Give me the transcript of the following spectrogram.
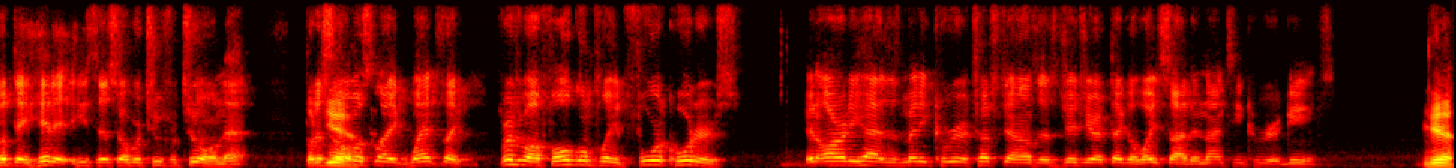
but they hit it. He said so we're two for two on that. But it's Yeah. almost like Wentz like first of all, Fulgham played four quarters and already has as many career touchdowns as JJ Arcega-Whiteside in 19 career games. yeah.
